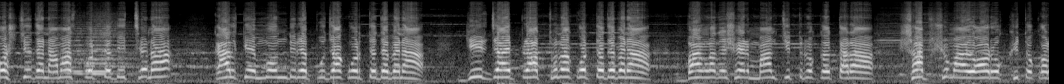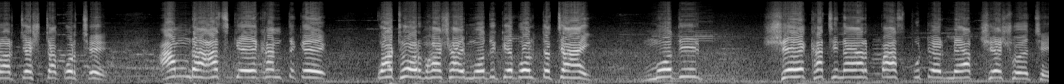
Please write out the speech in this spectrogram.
মসজিদে নামাজ পড়তে দিচ্ছে না, কালকে মন্দিরে পূজা করতে দেবে না, গির্জায় প্রার্থনা করতে দেবে না, বাংলাদেশের মানচিত্রকে তারা সবসময় অরক্ষিত করার চেষ্টা করছে। আমরা আজকে এখান থেকে কঠোর ভাষায় মোদিকে বলতে চাই, মোদির শেখ হাসিনার পাসপোর্টের মেয়াদ শেষ হয়েছে।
